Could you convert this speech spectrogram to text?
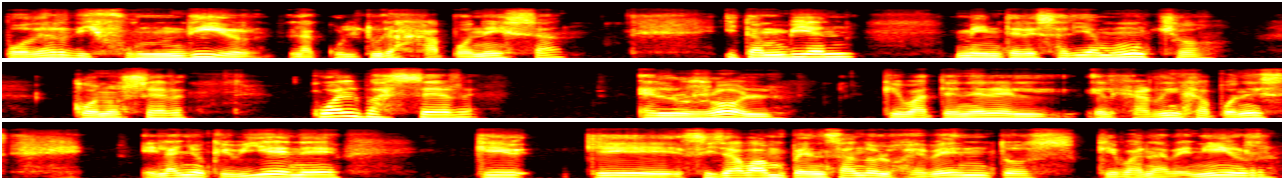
poder difundir la cultura japonesa. Y también me interesaría mucho conocer cuál va a ser el rol que va a tener el, jardín japonés el año que viene, que, que si ya van pensando los eventos que van a venir.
